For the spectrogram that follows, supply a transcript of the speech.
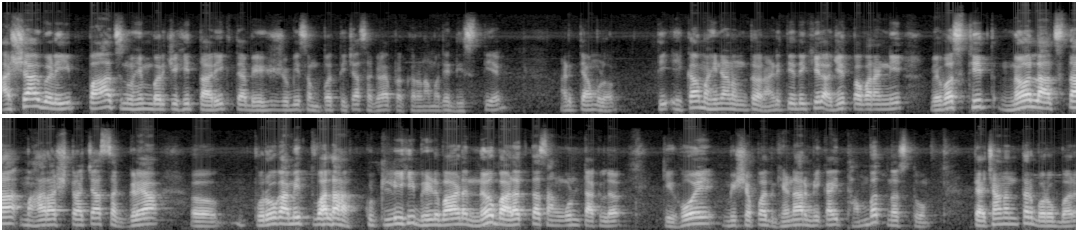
अशा वेळी पाच नोव्हेंबरची ही तारीख त्या बेहिशोबी संपत्तीच्या सगळ्या प्रकरणामध्ये दिसते आणि त्यामुळं ती एका महिन्यानंतर आणि ती देखील अजित पवारांनी व्यवस्थित न लाचता महाराष्ट्राच्या सगळ्या पुरोगामित्वाला कुठलीही भीडभाड न बाळगता सांगून टाकलं की होय मी शपथ घेणार मी काही थांबत नसतो. त्याच्यानंतर बरोबर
